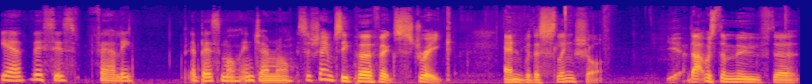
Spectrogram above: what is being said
yeah, this is fairly abysmal in general. It's a shame to see Perfect's streak end with a slingshot. Yeah. That was the move that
